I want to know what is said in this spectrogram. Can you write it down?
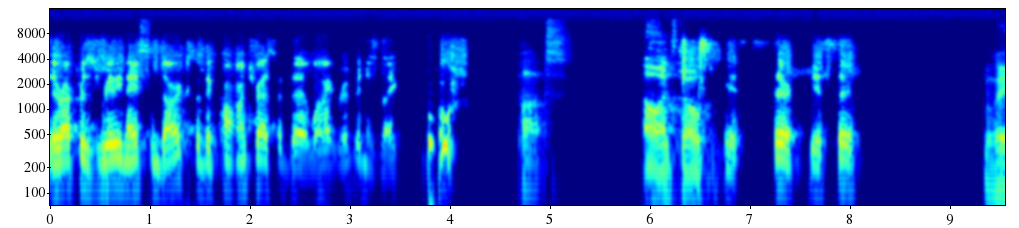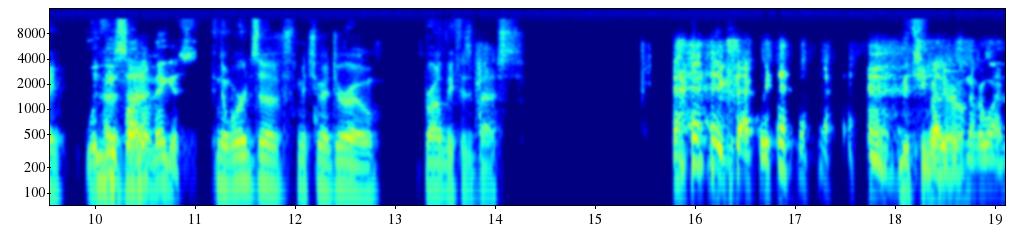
Wrappers, the wrapper's really nice and dark, so the contrast with the white ribbon is like, oof, Pops. Oh, that's dope. yes sir, yes sir. Well, hey, When do you How's fly to? Vegas? in the words of Michi Maduro, broadleaf is best. exactly. Mitchie Brothers Maduro. number one.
